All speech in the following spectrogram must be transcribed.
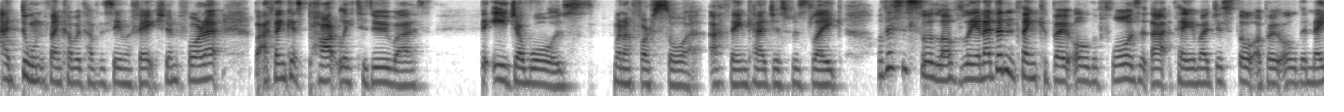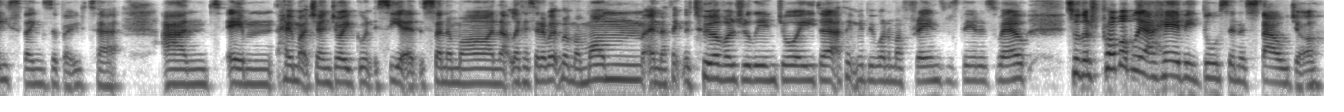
I don't think I would have the same affection for it, but I think it's partly to do with the age I was when I first saw it. I think I just was like, oh, this is so lovely. And I didn't think about all the flaws at that time. I just thought about all the nice things about it and um, how much I enjoyed going to see it at the cinema. And like I said, I went with my mum, and I think the two of us really enjoyed it. I think maybe one of my friends was there as well. So there's probably a heavy dose of nostalgia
